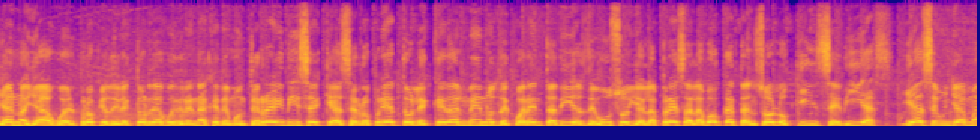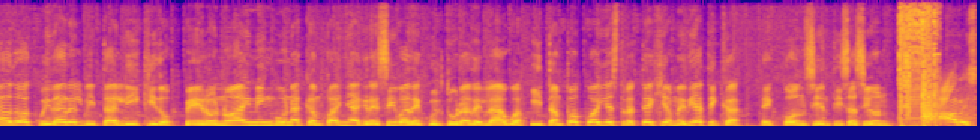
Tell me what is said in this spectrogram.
Ya no hay agua. El propio director de agua y drenaje de Monterrey dice que a Cerro Prieto le quedan menos de 40 días de uso y a la presa La Boca tan solo 15 días. Y hace un llamado a cuidar el vital líquido. Pero no hay ninguna campaña agresiva de cultura del agua y tampoco hay estrategia mediática de concientización. ABC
